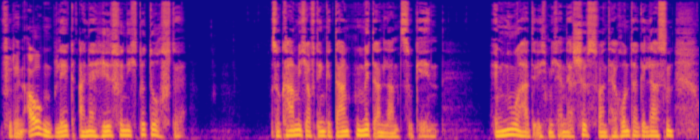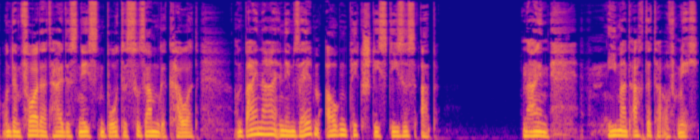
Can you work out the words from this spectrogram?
für den Augenblick einer Hilfe nicht bedurfte. So kam ich auf den Gedanken, mit an Land zu gehen. Im Nu hatte ich mich an der Schiffswand heruntergelassen und im Vorderteil des nächsten Bootes zusammengekauert, und beinahe in demselben Augenblick stieß dieses ab. Nein, niemand achtete auf mich.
